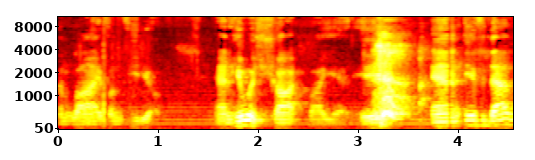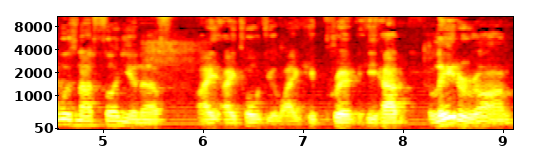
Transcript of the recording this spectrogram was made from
and live on video. And he was shocked by it. He- and if that was not funny enough, I, I told you, like he print he had later on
